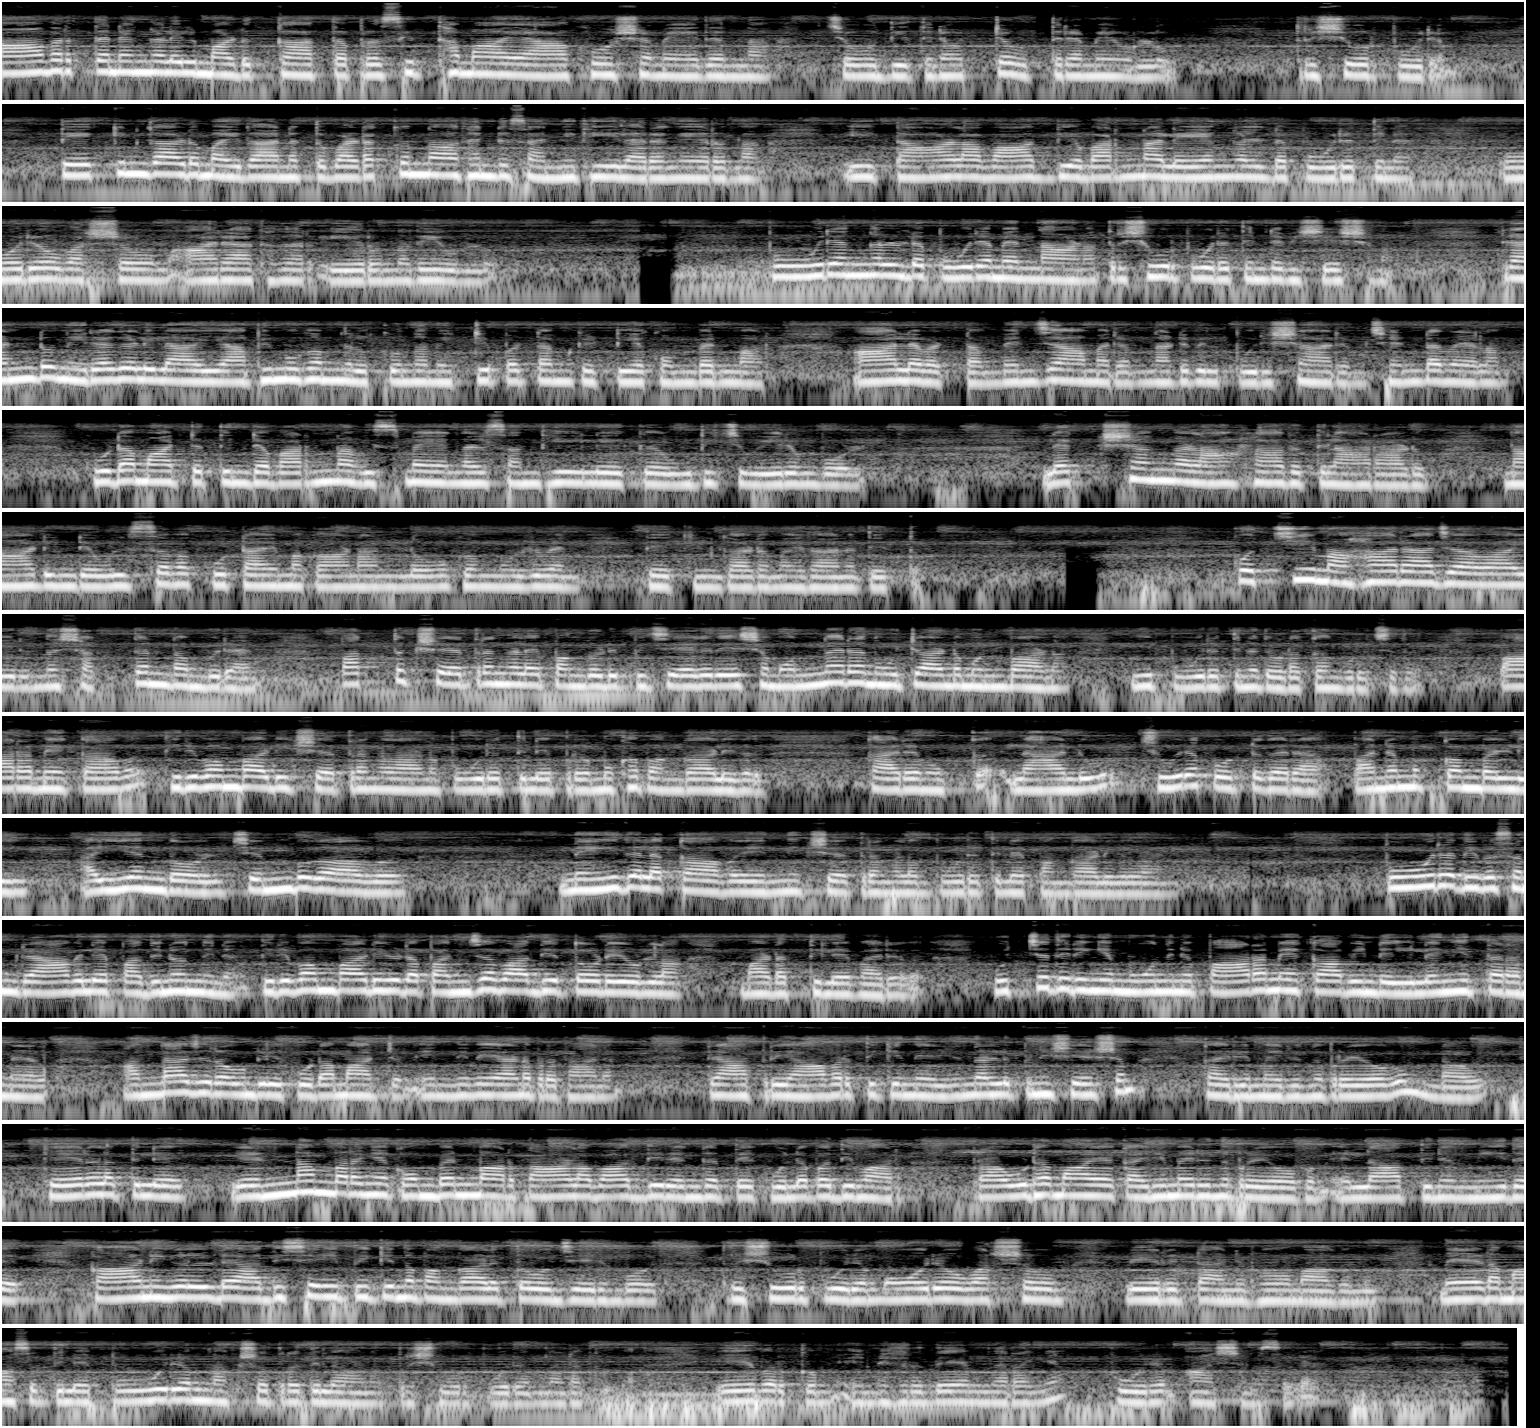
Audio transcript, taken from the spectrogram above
ആവർത്തനങ്ങളിൽ മടുക്കാത്ത പ്രസിദ്ധമായ ആഘോഷമേതെന്ന ചോദ്യത്തിന് ഒറ്റ ഉത്തരമേ ഉള്ളൂ തൃശ്ശൂർ പൂരം. തേക്കിൻകാട് മൈതാനത്ത് വടക്കുംനാഥന്റെ സന്നിധിയിൽ അരങ്ങേറുന്ന ഈ താളവാദ്യ വർണലയങ്ങളുടെ പൂരത്തിന് ഓരോ വർഷവും ആരാധകർ ഏറുന്നതേയുള്ളൂ. പൂരങ്ങളുടെ പൂരമെന്നാണ് തൃശ്ശൂർ പൂരത്തിന്റെ വിശേഷണം. രണ്ടു നിരകളിലായി അഭിമുഖം നിൽക്കുന്ന നെറ്റിപ്പട്ടം കെട്ടിയ കൊമ്പന്മാർ, ആലവട്ടം, വെഞ്ചാമരം, നടുവിൽ പുരുഷാരം, ചെണ്ടമേളം, കുടമാറ്റത്തിന്റെ വർണവിസ്മയങ്ങൾ സന്ധ്യയിലേക്ക് ഉദിച്ചുയരുമ്പോൾ ലക്ഷങ്ങൾ ആഹ്ലാദത്തിൽ ആറാടും. നാടിന്റെ ഉത്സവക്കൂട്ടായ്മ കാണാൻ ലോകം മുഴുവൻ തേക്കിൻകാട് മൈതാനത്തെത്തും. കൊച്ചി മഹാരാജാവായിരുന്ന ശക്തൻ തമ്പുരാൻ പത്ത് ക്ഷേത്രങ്ങളെ പങ്കെടുപ്പിച്ച് ഏകദേശം ഒന്നര നൂറ്റാണ്ട് മുൻപാണ് ഈ പൂരത്തിന് തുടക്കം കുറിച്ചത്. പാറമേക്കാവ്, തിരുവമ്പാടി ക്ഷേത്രങ്ങളാണ് പൂരത്തിലെ പ്രമുഖ പങ്കാളികൾ. കരമുക്ക്, ലാലൂർ, ചൂരക്കോട്ടുകര, പനമുക്കമ്പള്ളി അയ്യന്തോൾ, ചെമ്പുകാവ്, നെയ്തലക്കാവ് എന്നീ ക്ഷേത്രങ്ങളും പൂരത്തിലെ പങ്കാളികളാണ്. പൂരദിവസം രാവിലെ പതിനൊന്നിന് തിരുവമ്പാടിയുടെ പഞ്ചവാദ്യത്തോടെയുള്ള മഠത്തിലെ വരവ്. ഉച്ചതിരിഞ്ഞ് മൂന്നിന് പാറമേക്കാവിന്റെ ഇലഞ്ഞിത്തറ മേളം, അന്താജ് റൗണ്ടിൽ കുടമാറ്റം എന്നിവയാണ് പ്രധാനം. രാത്രി ആവർത്തിക്കുന്ന എഴുന്നള്ളിപ്പിന് ശേഷം കരിമരുന്ന് പ്രയോഗം ഉണ്ടാവും. കേരളത്തിലെ എണ്ണം പറഞ്ഞ കൊമ്പന്മാർ, താളവാദ്യരംഗത്തെ കുലപതിമാർ, പ്രൗഢമായ കരിമരുന്ന് പ്രയോഗം എല്ലാത്തിനും മീതെ കാണികളുടെ അതിശയിപ്പിക്കുന്ന പങ്കാളിത്തവും ചേരുമ്പോൾ തൃശ്ശൂർ പൂരം ഓരോ വർഷവും വേറിട്ട അനുഭവമാകുന്നു. മേടമാസത്തിലെ പൂരം നക്ഷത്രത്തിലാണ് തൃശ്ശൂർ പൂരം നടക്കുക. ഏവർക്കും എന്റെ ഹൃദയം നിറഞ്ഞ പൂരം ആശംസകൾ.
